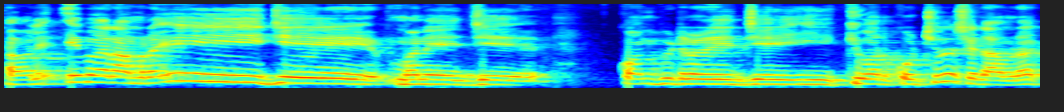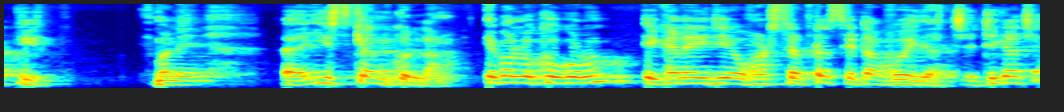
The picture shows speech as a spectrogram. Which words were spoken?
তাহলে এবার আমরা এই যে মানে যে কম্পিউটারে যে কিউআর কোড ছিল, সেটা আমরা ক্লিক মানে স্ক্যান করলাম। এবার লক্ষ্য করুন, এখানে এই যে হোয়াটসঅ্যাপটা সেট হয়ে যাচ্ছে, ঠিক আছে?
